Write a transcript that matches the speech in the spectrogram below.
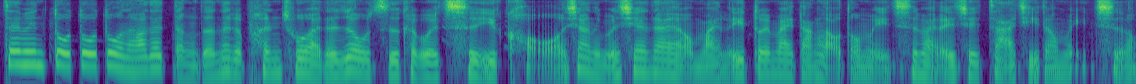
在那边剁剁剁，然后在等着那个喷出来的肉汁，可不可以吃一口哦？像你们现在哦，买了一堆麦当劳都没吃，买了一些炸鸡都没吃哦。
